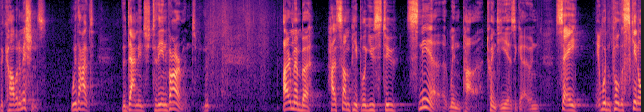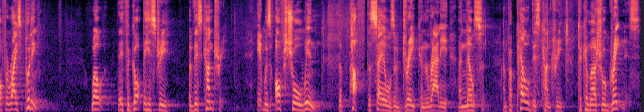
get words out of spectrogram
the carbon emissions, without the damage to the environment. I remember how some people used to sneer at wind power 20 years ago and say it wouldn't pull the skin off a rice pudding. Well, they forgot the history of this country. It was offshore wind that puffed the sails of Drake and Raleigh and Nelson and propelled this country to commercial greatness.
